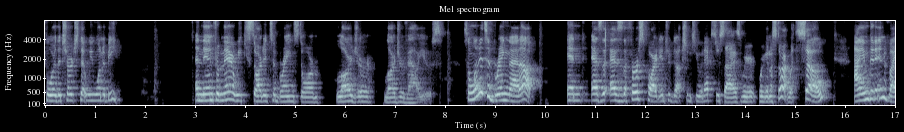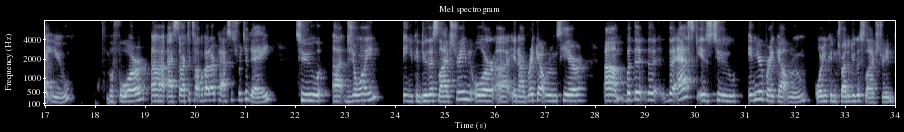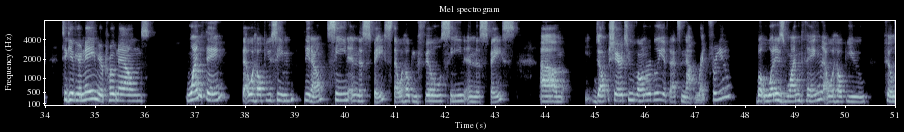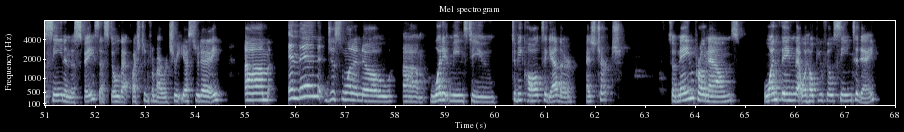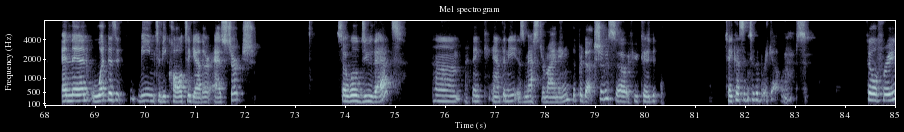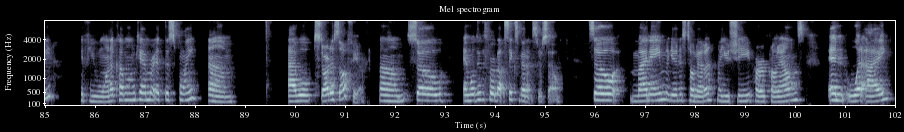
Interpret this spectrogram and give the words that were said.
for the church that we want to be. And then from there we started to brainstorm larger larger values. So I wanted to bring that up. And as, as the first part, introduction to an exercise, we're, we're going to start with. So I am going to invite you, before uh, I start to talk about our passage for today, to uh, join you can do this live streamed or uh, in our breakout rooms here. Um, but the, the, the ask is to, in your breakout room, or you can try to do this live streamed, to give your name, your pronouns, one thing that will help you seem, you know, seen in this space, that will help you feel seen in this space. Um, don't share too vulnerably if that's not right for you. But what is one thing that will help you feel seen in this space? I stole that question from our retreat yesterday. Um, and then just want to know um, what it means to you to be called together as church. So, name pronouns, one thing that will help you feel seen today. And then, what does it mean to be called together as church? So, we'll do that. Um, I think Anthony is masterminding the production. So, if you could take us into the breakout rooms. Feel free if you want to come on camera at this point. Um, I will start us off here. Um, so, and we'll do this for about six minutes or so. So, my name again is Tonetta. I use she, her pronouns. And what I,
